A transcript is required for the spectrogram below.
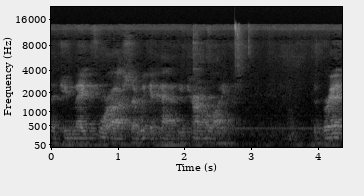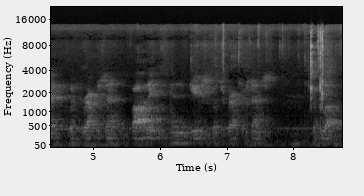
that you made for us so we could have eternal life. The bread which represents the body and the juice which represents the blood.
